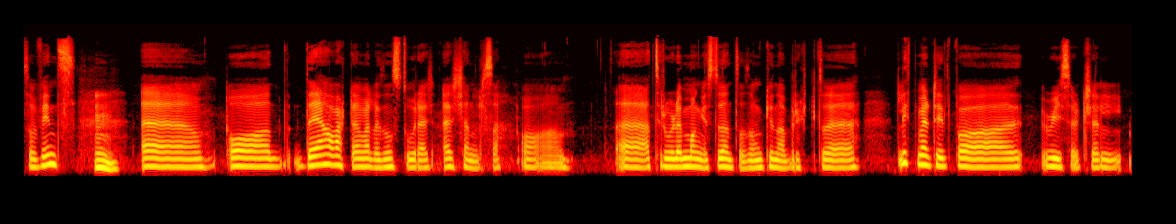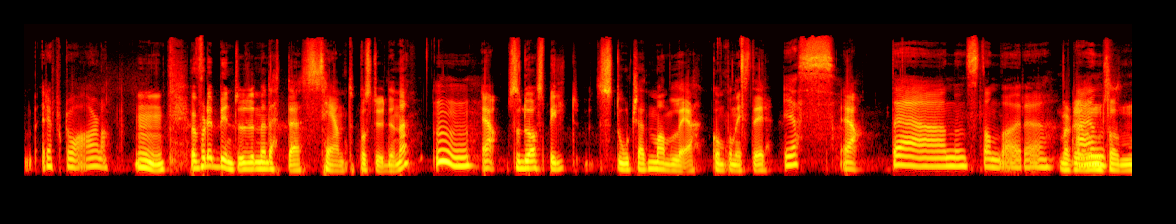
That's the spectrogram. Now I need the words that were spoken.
som fins. Mm. Uh, og det har vært en veldig sånn stor er erkjennelse. Og uh, jeg tror det er mange studenter som kunne ha brukt uh, litt mer tid på research eller repertoar, da. Mm. For det begynte du med dette sent på studiene? Mm, Ja, Så du har spilt stort sett mannlige komponister? yes. Ja. Det er en standard eh, Vært gjennom en- sånn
